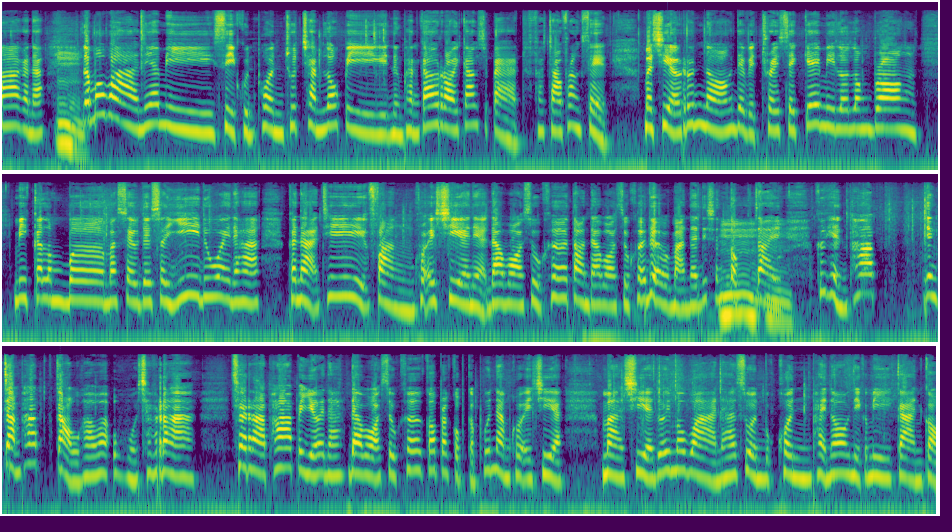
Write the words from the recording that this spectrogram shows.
มากๆอะนะอืมแล้วเมื่อวานเนี่ยมี4ขุนพลชุดแชมป์โลกปี 1998 ชาวฝรั่งเศส มาเชียร์รุ่นน้องเดวิดเทรเซเก้มีโลรองต์บล็องก์ มีกาลอมเบอร์ มาเซลเดซายีด้วยนะคะ ขณะที่ฝั่งโครเอเชียเนี่ยดาวอร์ซูเคอร์ตอนดาวอร์ซูเคอร์เดินออกมานะดิฉันตกใจอืมคือเห็นภาพ ยังจำภาพเก่าเขาว่า โอ้โหชราชราภาพไปเยอะนะ ดาวอร์ซูเคอร์ก็ประกบกับผู้นำโครเอเชีย มาเชียร์ด้วยเมื่อวานนะคะ ส่วนบุคคลภายนอกนี่ก็มีการก่อ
